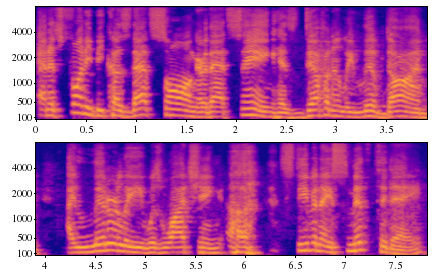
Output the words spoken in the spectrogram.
And it's funny because that song or that saying has definitely lived on. I literally was watching uh, Stephen A. Smith today, and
